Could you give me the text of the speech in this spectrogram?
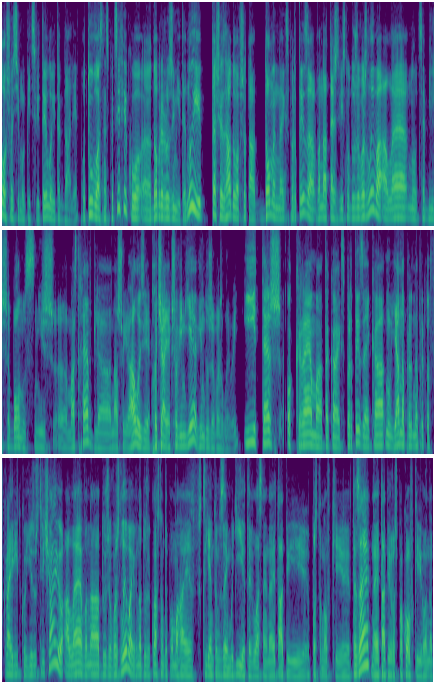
перерахувало, щось йому підсвітило і так далі. Оту власне специфіку е, добре розуміти. Ну і те, що я згадував, що та доменна експертиза, вона теж, звісно, дуже важлива, але ну це більше бонус ніж е, must have для нашої галузі. Хоча, якщо він є, він дуже важливий. І теж окрема така експертиза, яка ну я наприклад вкрай рідко її зустрічаю, але вона дуже важлива і вона дуже класно допомагає з клієнтом взаємодіяти власне на етапі постановки ТЗ, на етапі розпаковки його на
